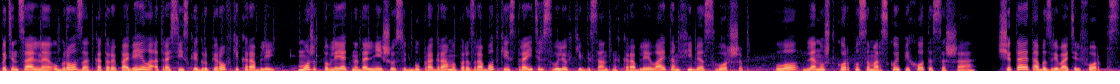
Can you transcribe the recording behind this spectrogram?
Потенциальная угроза, которая повеяла от российской группировки кораблей, может повлиять на дальнейшую судьбу программы по разработке и строительству легких десантных кораблей Light Amphibious Warship, ЛО, для нужд корпуса морской пехоты США считает обозреватель Forbes.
